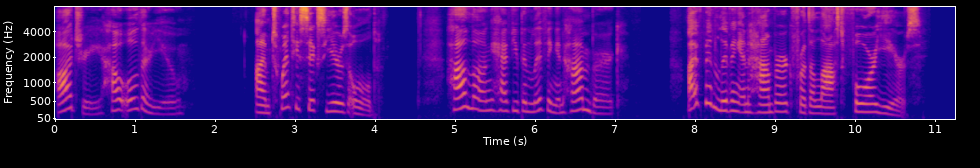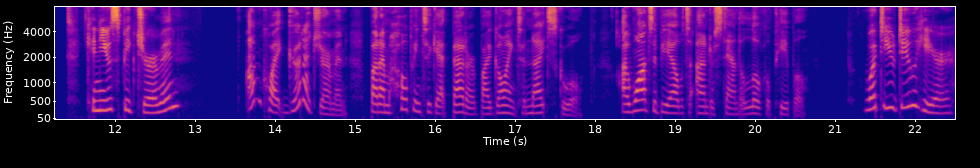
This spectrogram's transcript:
Audrey, how old are you? I'm 26 years old. How long have you been living in Hamburg? I've been living in Hamburg for the last four years. Can you speak German? I'm quite good at German, but I'm hoping to get better by going to night school. I want to be able to understand the local people. What do you do here?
